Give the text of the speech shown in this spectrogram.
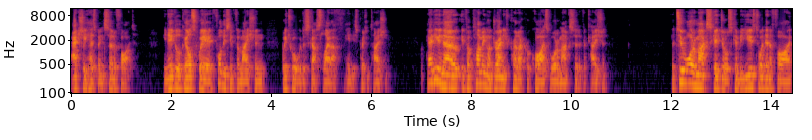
actually has been certified. You need to look elsewhere for this information, which we will discuss later in this presentation. How do you know if a plumbing or drainage product requires watermark certification? The two watermark schedules can be used to identify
